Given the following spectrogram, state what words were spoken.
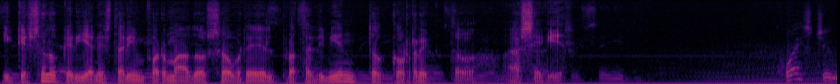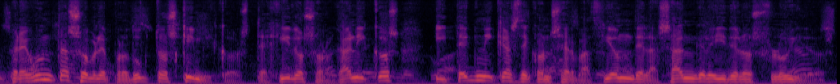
y que solo querían estar informados sobre el procedimiento correcto a seguir. Preguntas sobre productos químicos, tejidos orgánicos y técnicas de conservación de la sangre y de los fluidos.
